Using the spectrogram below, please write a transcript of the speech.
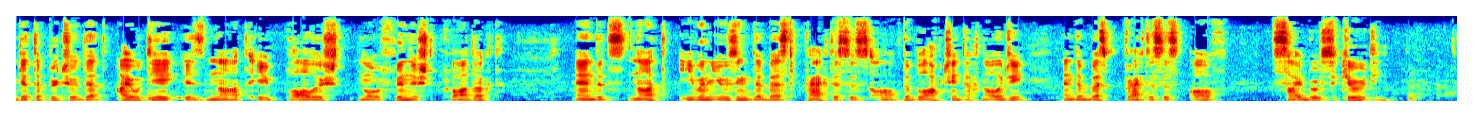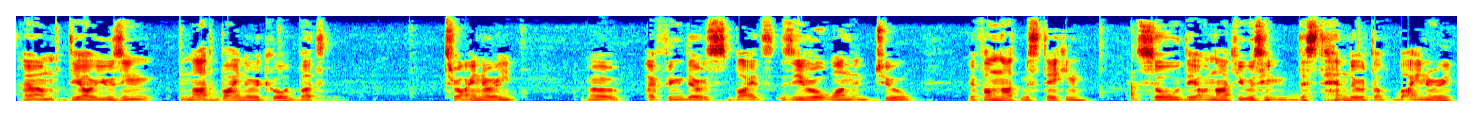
get a picture that IOTA is not a polished nor finished product and it's not even using the best practices of the blockchain technology and the best practices of cybersecurity. Um, they are using not binary code but trinary. Uh, I think there's bytes 0, 1 and 2 if I'm not mistaken. So they are not using the standard of binary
